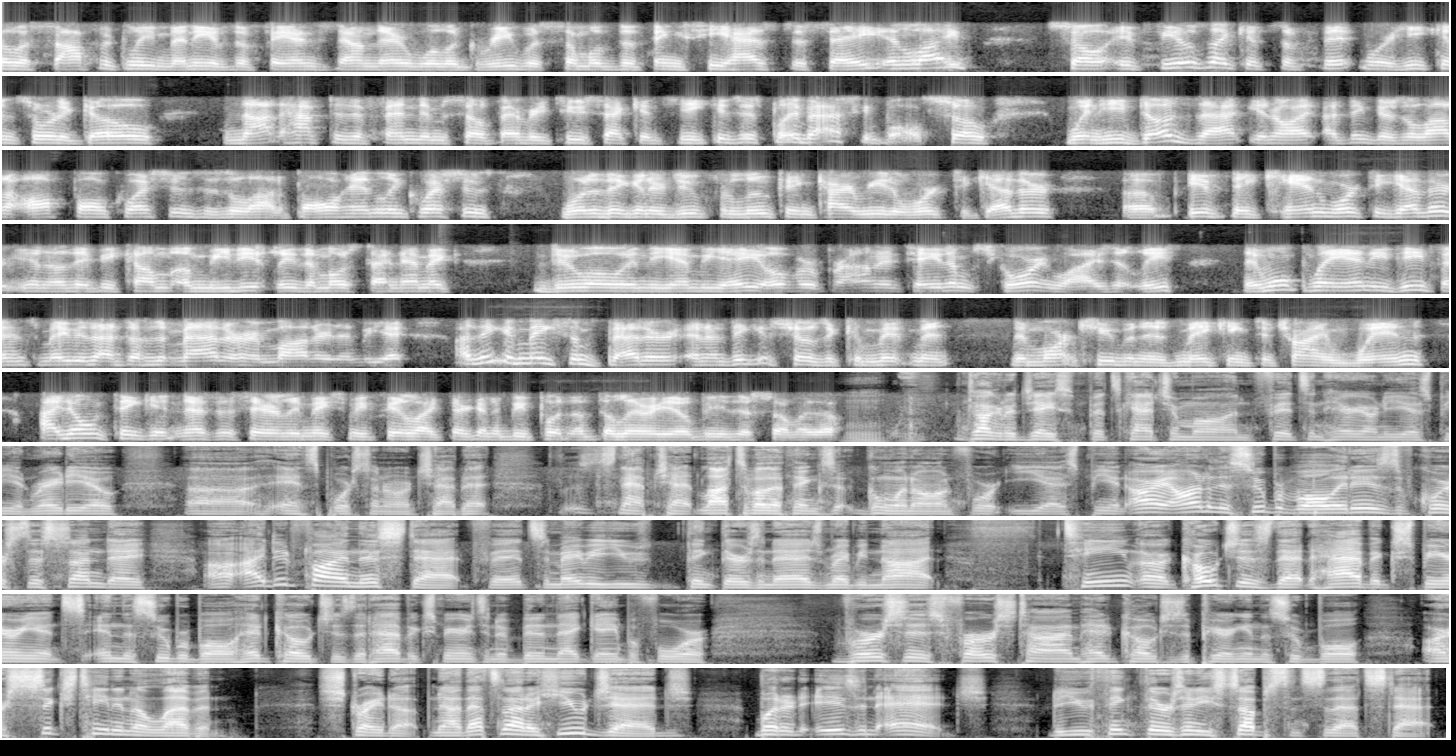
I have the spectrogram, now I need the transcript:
philosophically, many of the fans down there will agree with some of the things he has to say in life. So it feels like it's a fit where he can sort of go, not have to defend himself every two seconds. He can just play basketball. So when he does that, you know, I, I think there's a lot of off ball questions. There's a lot of ball handling questions. What are they going to do for Luke and Kyrie to work together? Uh, if they can work together, you know, they become immediately the most dynamic duo in the NBA over Brown and Tatum, scoring wise at least. They won't play any defense. Maybe that doesn't matter in modern NBA. I think it makes them better, and I think it shows a commitment that Mark Cuban is making to try and win. I don't think it necessarily makes me feel like they're going to be putting up the Larry O'B this summer, though. I'm talking to Jason Fitz. Catch him on Fitz and Harry on ESPN Radio uh, and SportsCenter on Chat, Snapchat. Lots of other things going on for ESPN. All right, on to the Super Bowl. It is, of course, this Sunday. Uh, I did find this stat, Fitz, and maybe you think there's an edge, maybe not. Team uh, coaches that have experience in the Super Bowl, head coaches that have experience and have been in that game before – versus first time head coaches appearing in the Super Bowl are 16 and 11 straight up. Now, that's not a huge edge, but it is an edge. Do you think there's any substance to that stat?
